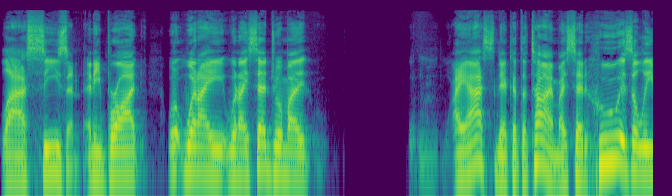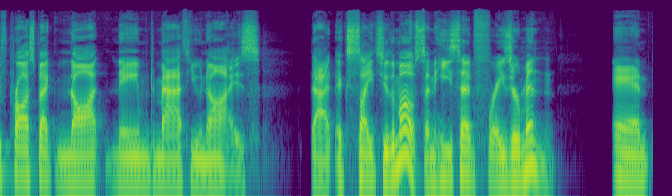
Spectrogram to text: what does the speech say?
last season, and he brought when I when I said to him I I asked Nick at the time I said who is a Leaf prospect not named Matthew Knies that excites you the most, and he said Fraser Minten, and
